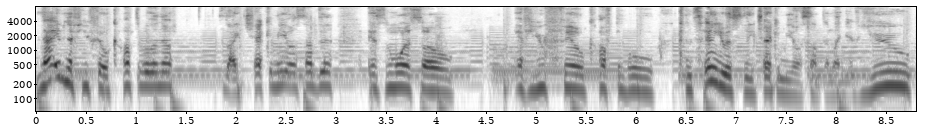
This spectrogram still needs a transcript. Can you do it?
not even if you feel comfortable enough, like checking me or something, it's more so if you feel comfortable continuously checking me on something. Like if you,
